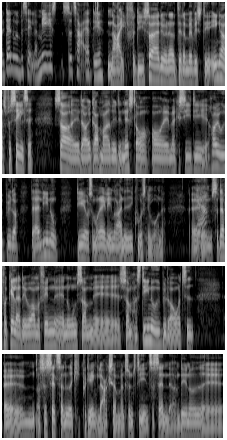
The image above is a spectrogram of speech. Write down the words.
at den udbetaler mest, så tager jeg det. Nej, fordi så er det jo netop det der med, hvis det er en engangsforseelse, så øh, der er jo ikke ret meget ved det næste år. Og øh, man kan sige, at de høje udbytter, der er lige nu, de er jo som regel indregnet i kursniveauerne. Ja. Øh, så derfor gælder det jo om at finde øh, nogen, som, øh, som har stigende udbytter over tid. Øh, og så sætte sig ned og kigge på de enkelte aktier, om man synes, de er interessante, om det er noget, øh,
